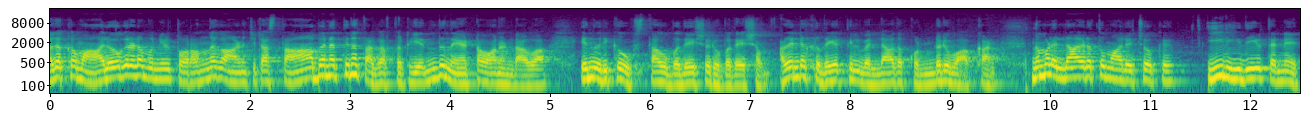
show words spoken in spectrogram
അതൊക്കെ മാലോകരുടെ മുന്നിൽ തുറന്ന് കാണിച്ചിട്ട് ആ സ്ഥാപനത്തിനെ തകർത്തിട്ട് എന്ത് നേട്ടമാണ് ഉണ്ടാവുക എന്നൊരിക്കൽ ഉസ്താ ഉപദേശ ഒരു ഉപദേശം. അതെന്റെ ഹൃദയത്തിൽ വല്ലാതെ കൊണ്ടൊരു വാക്കാണ്. നമ്മൾ എല്ലായിടത്തും ആലോചിച്ച് നോക്ക്. ഈ രീതിയിൽ തന്നെ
